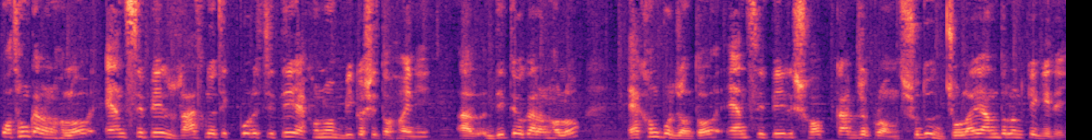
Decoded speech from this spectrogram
প্রথম কারণ হলো, এনসিপির রাজনৈতিক পরিচিতি এখনও বিকশিত হয়নি। আর দ্বিতীয় কারণ হলো, এখন পর্যন্ত এনসিপির সব কার্যক্রম শুধু জুলাই আন্দোলনকে ঘিরেই।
